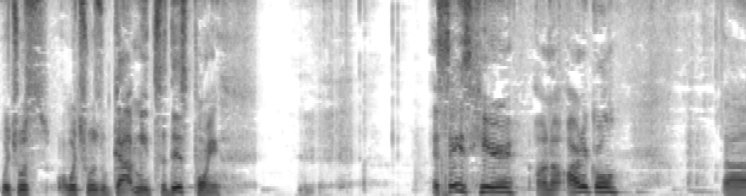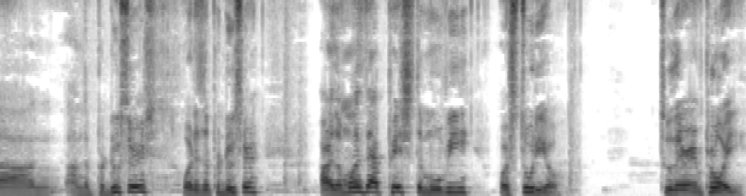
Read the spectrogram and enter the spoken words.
which was which was got me to this point. It says here on an article uh, on, on the producers, what is a producer? Are the ones that pitch the movie or studio to their employee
